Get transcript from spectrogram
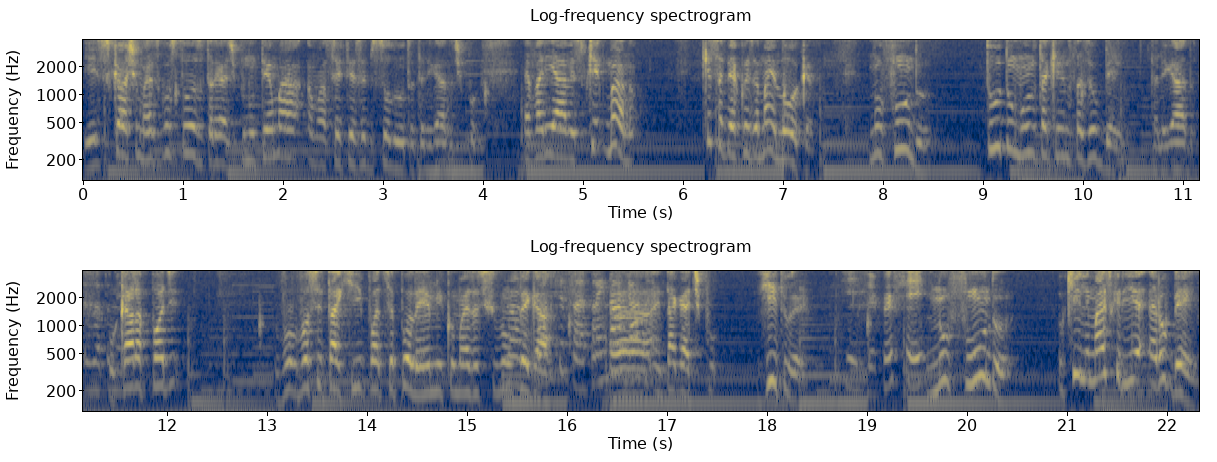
E é isso que eu acho mais gostoso, tá ligado? Tipo, não tem uma, uma certeza absoluta, tá ligado? Tipo, é variáveis. Porque, mano, quer saber a coisa mais louca? No fundo, todo mundo tá querendo fazer o bem, tá ligado? Exatamente. O cara pode. Vou, vou citar aqui, pode ser polêmico, mas acho que não, pegar. pode citar, é pra indagar, Ah, né? indagar, tipo, Hitler. Hitler, perfeito. No fundo, o que ele mais queria era o bem.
